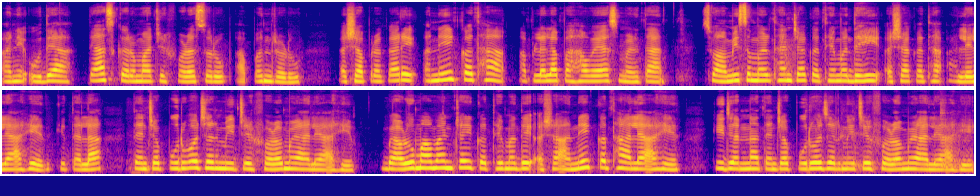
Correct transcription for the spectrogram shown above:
आणि उद्या त्याच कर्माचे फळस्वरूप आपण रडू. अशा प्रकारे अनेक कथा आपल्याला पाहावयास मिळतात. स्वामी समर्थांच्या कथेमध्येही अशा कथा आलेल्या आहेत की त्याला त्यांच्या पूर्वजन्मीचे फळं मिळाले आहे. बाळूमामांच्याही कथेमध्ये अशा अनेक कथा आल्या आहेत की ज्यांना त्यांच्या पूर्वजन्मीचे फळं मिळाले आहे.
